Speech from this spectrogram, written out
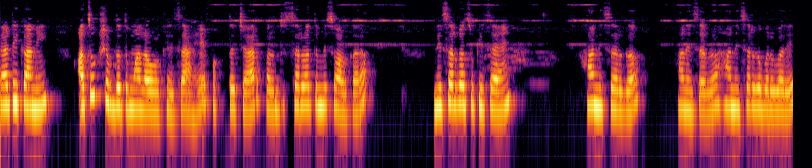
या ठिकाणी अचूक शब्द तुम्हाला ओळखायचा आहे फक्त चार परंतु सर्व तुम्ही सॉल्व करा. निसर्ग चुकीचा आहे. हा निसर्ग हा निसर्ग हा निसर्ग बरोबर आहे.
